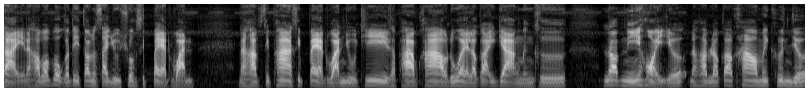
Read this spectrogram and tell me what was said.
ใส่นะครับเพราะปกติต้อมจะใส่อยู่ช่วง 18 วัน นะครับ 15 18 วันอยู่ที่สภาพข้าวด้วย แล้วก็อีกอย่างหนึ่งคือ รอบนี้หอยเยอะนะครับ แล้วก็ข้าวไม่ขึ้นเยอะ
